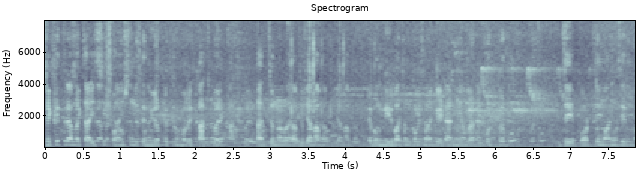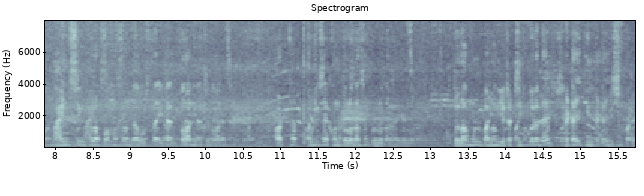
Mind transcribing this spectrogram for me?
সেক্ষেত্রে আমরা চাইছি প্রশাসন যাতে নিরপেক্ষভাবে কাজ করে, তার জন্য আমরা দাবি জানাব এবং নির্বাচন কমিশনকে এটা নিয়ে আমরা রিপোর্ট করব যে বর্তমান যে আইন শৃঙ্খলা প্রশাসন ব্যবস্থা, এটা তলানিতে চলে গেছে। অর্থাৎ পুলিশ এখন দলদাসে পরিণত হয়ে গেছে। তোলামূল বাহিনী যেটা ঠিক করে দেয়, সেটাই কিন্তু পুলিশ করে।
